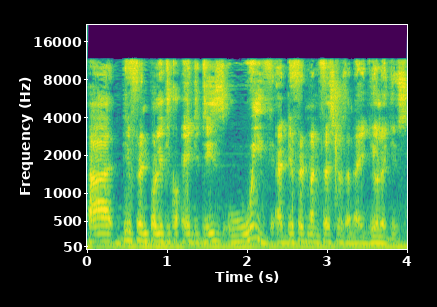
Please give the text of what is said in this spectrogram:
are different political entities with uh, different manifestos and ideologies.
